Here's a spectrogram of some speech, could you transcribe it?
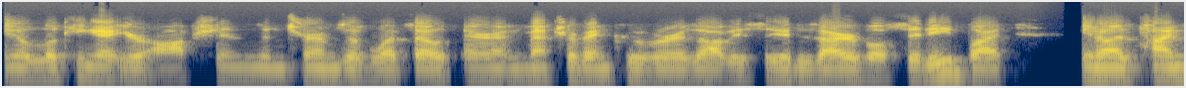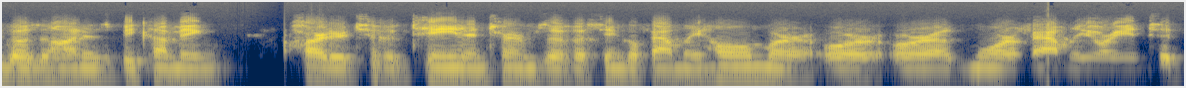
You know, looking at your options in terms of what's out there, and Metro Vancouver is obviously a desirable city, but you know, as time goes on, is becoming harder to obtain in terms of a single family home or or or a more family oriented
